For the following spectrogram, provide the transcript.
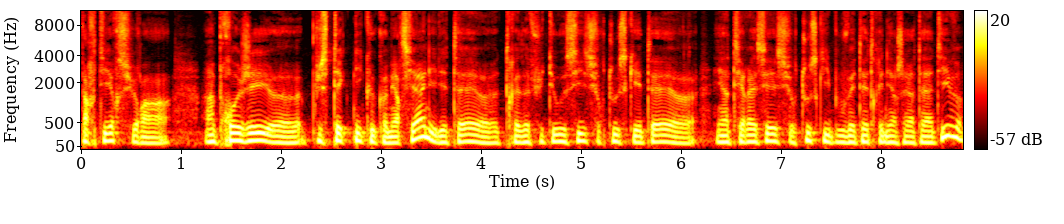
partir sur un, un projet plus technique que commercial. Il était très affûté aussi sur tout ce qui était et intéressé sur tout ce qui pouvait être énergie alternative.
